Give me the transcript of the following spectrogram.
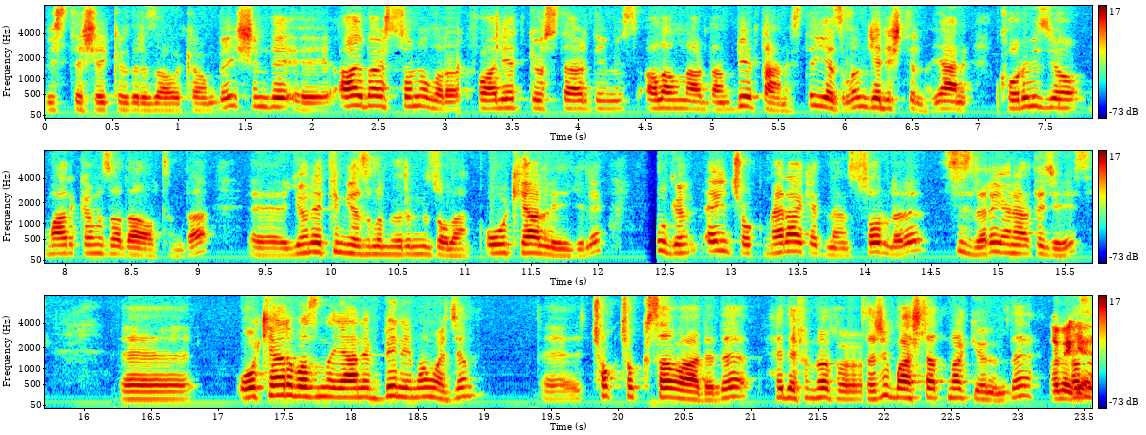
Biz teşekkür ederiz Alkan Bey. Şimdi e, Albert son olarak faaliyet gösterdiğimiz alanlardan bir tanesi de yazılım geliştirme. Yani Corvizio markamız adı altında e, yönetim yazılım ürünümüz olan OKR ile ilgili bugün en çok merak edilen soruları sizlere yönelteceğiz. E, OKR bazında yani benim amacım e, çok çok kısa vadede hedefim röportajı başlatmak yönünde. Tabii ki.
